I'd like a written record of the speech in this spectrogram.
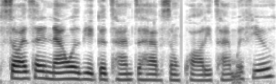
so I decided now would be a good time to have some quality time with you.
